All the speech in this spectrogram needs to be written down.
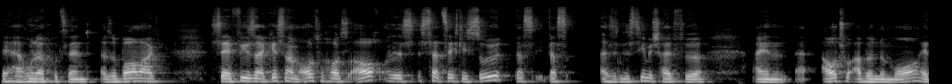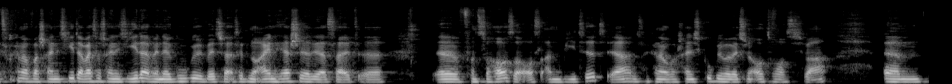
Ja, 100 Prozent. Also Baumarkt, safe. Wie gesagt, gestern am Autohaus auch. Und es ist tatsächlich so, dass das, also ich interessiere mich halt für ein äh, Autoabonnement. Jetzt kann auch wahrscheinlich jeder, weiß wahrscheinlich jeder, wenn er googelt, welcher, es gibt nur einen Hersteller, der das halt äh, äh, von zu Hause aus anbietet. Ja, das kann er wahrscheinlich googeln, bei welchem Autohaus ich war. Ähm,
